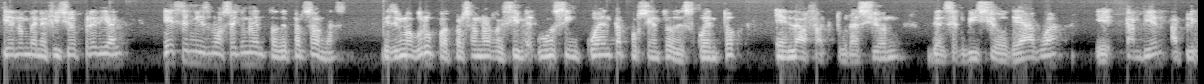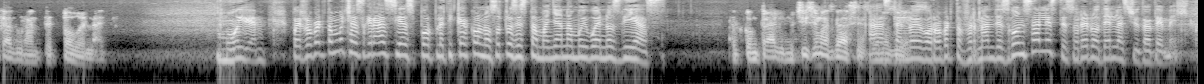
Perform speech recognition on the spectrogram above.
tienen un beneficio predial, ese mismo segmento de personas, ese mismo grupo de personas recibe un 50% de descuento en la facturación del servicio de agua. Eh, también aplica durante todo el año. Muy bien. Pues Roberto, muchas gracias por platicar con nosotros esta mañana. Muy buenos días. Al contrario, muchísimas gracias. Hasta luego, Roberto Fernández González, tesorero de la Ciudad de México.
